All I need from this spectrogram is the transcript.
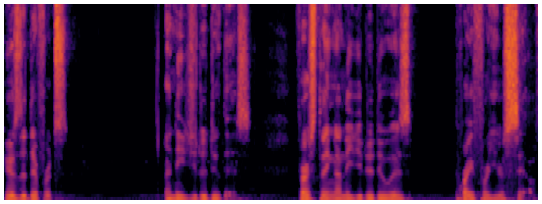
Here's the difference I need you to do this. First thing I need you to do is pray for yourself.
